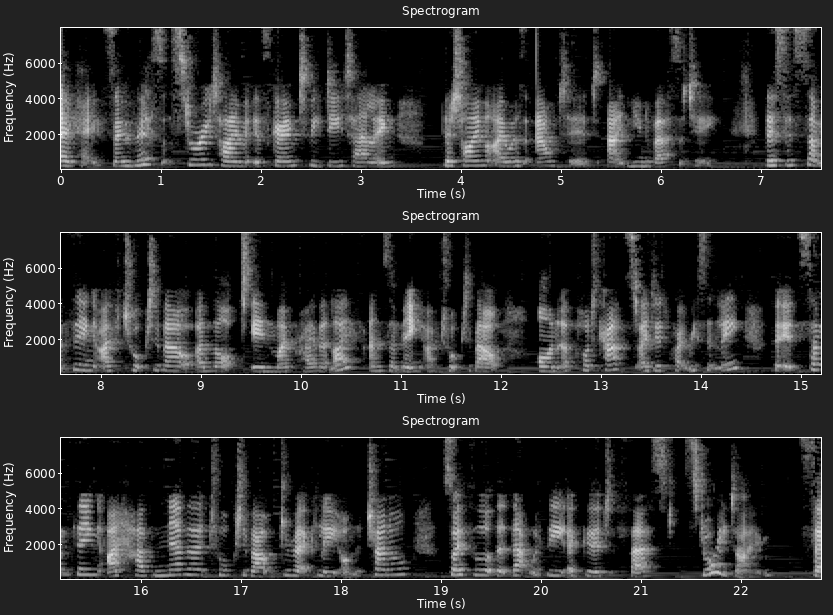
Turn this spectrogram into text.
Okay, so this story time is going to be detailing the time I was outed at university. This is something I've talked about a lot in my private life and something I've talked about on a podcast I did quite recently, but it's something I have never talked about directly on the channel, so I thought that that would be a good first story time. So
